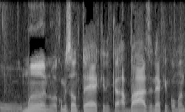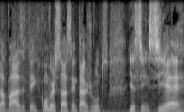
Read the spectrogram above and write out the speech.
o humano, a comissão técnica, a base, né, quem comanda a base, tem que conversar, sentar juntos. E assim, se é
